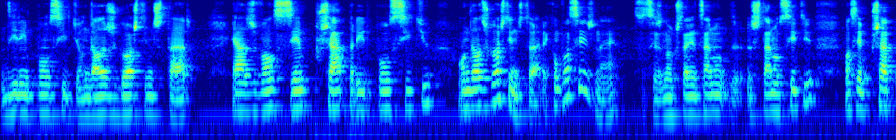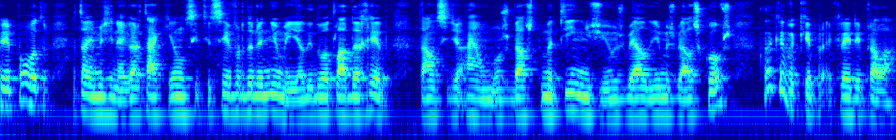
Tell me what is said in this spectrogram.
de irem para um sítio onde elas gostem de estar, elas vão sempre puxar para ir para um sítio onde elas gostem de estar. É com vocês, não é? Se vocês não gostarem de estar num, estar num sítio, vão sempre puxar para ir para outro. Então imagina, agora está aqui um sítio sem verdura nenhuma e ali do outro lado da rede está um sítio, ah, uns belos tomatinhos e uns belos, e umas belas couves, claro que eu vou querer ir para lá.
